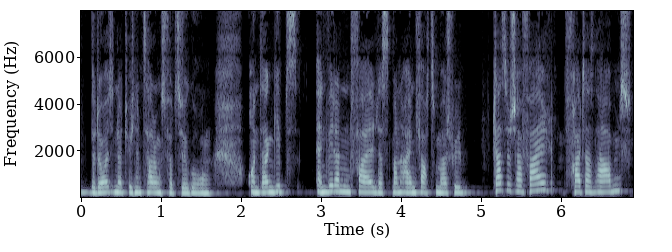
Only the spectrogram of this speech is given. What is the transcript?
bedeutet natürlich eine Zahlungsverzögerung. Und dann gibt es entweder den Fall, dass man einfach zum Beispiel klassischer Fall, freitagsabends,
